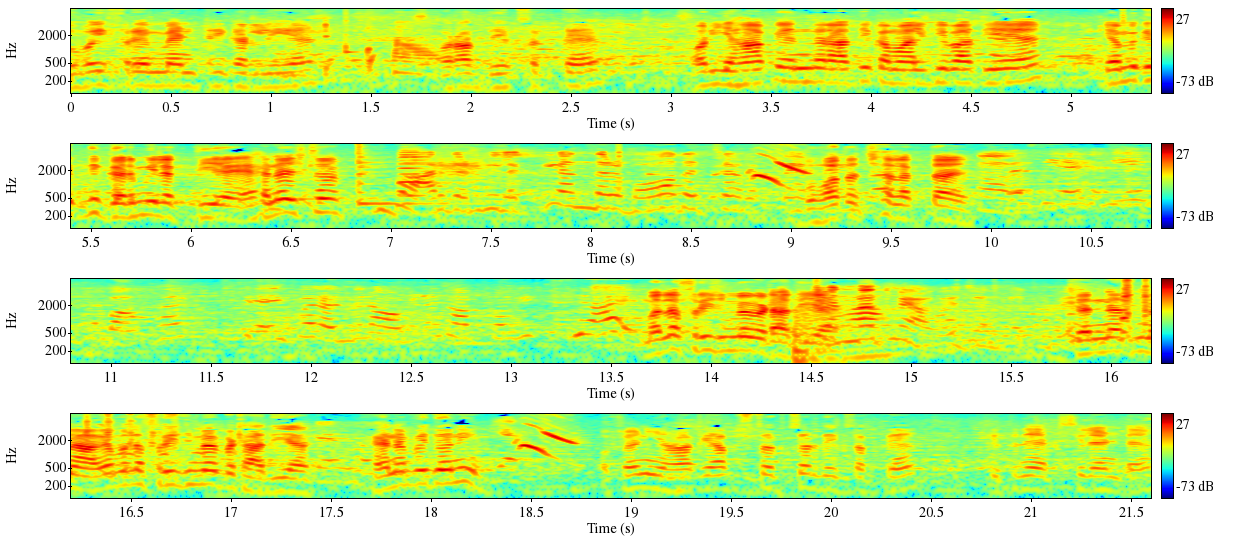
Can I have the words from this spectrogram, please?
दुबई फ्रेम में एंट्री कर ली है और आप देख सकते हैं। और यहाँ पे अंदर आती कमाल की बात यह है कि हमें कितनी गर्मी लगती है है ना इसमें बाहर गर्मी लगती है अंदर बहुत अच्छा लगता है। बहुत अच्छा लगता है। हाँ। बस ये कि बाहर से एक बार अंदर आओगे ना तो है? मतलब फ्रिज में बैठा दिया। जन्नत में आ गए जन्नत में। आ गए मतलब फ्रिज में बैठा दिया। है ना भाई धोनी और फ्रेंड यहाँ के आप स्ट्रक्चर देख सकते हैं कितने एक्सीलेंट हैं।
